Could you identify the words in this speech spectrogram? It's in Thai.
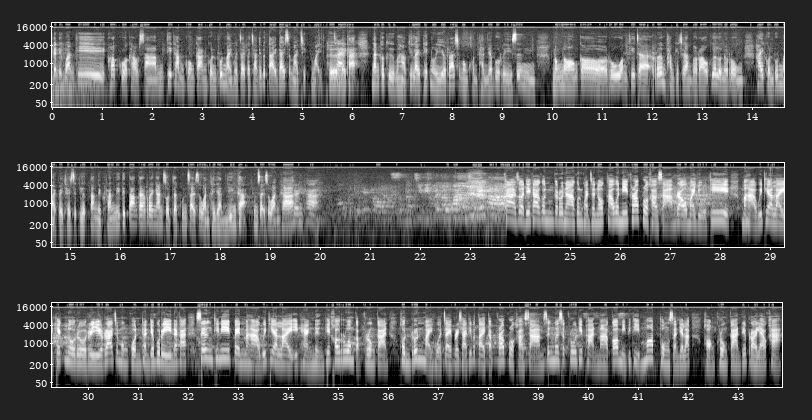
เป็นอีกวันที่ครอบครัวข่าวสามที่ทำโครงการคนรุ่นใหม่หัวใจประชาธิปไตยได้สมาชิกใหม่เพิ่มใช่นะคะค่ะนั่นก็คือมหาวิทยาลัยเทคโนโลยีราชมงคลธัญบุรี ซึ่งน้องๆก็ร่วมที่จะเริ่มทำกิจกรรมกับเรา เพื่อรณรงค์ให้คนรุ่นใหม่ไปใช้สิทธิเลือกตั้งในครั้งนี้ ติดตามการรายงานสดจากคุณสายสวรรค์ขยันยิ่งค่ะ คุณสายสวรรค์คะเชิญค่ะ ค่ะ สวัสดีค่ะ คุณกรุณาคุณขวัญชนกค่ะวันนี้ครอบครัวข่าวสามเรามาอยู่ที่มหาวิทยาลัยเทคโนโลยี ราชมงคลธัญบุรีนะคะ ซึ่งที่นี่เป็นมหาวิทยาลัยอีกแห่งหนึ่งที่เข้าร่วมกับโครงการคนรุ่นใหม่หัวใจประชาธิปไตยกับครอบครัวข่าวสามซึ่งเมื่อสักครู่ที่ผ่านมาก็มีพิธีมอบธงสัญลักษณ์ของโครงการเรียบร้อยแล้วค่ะ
